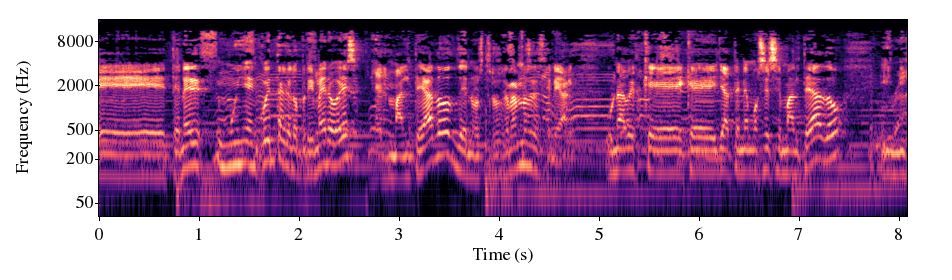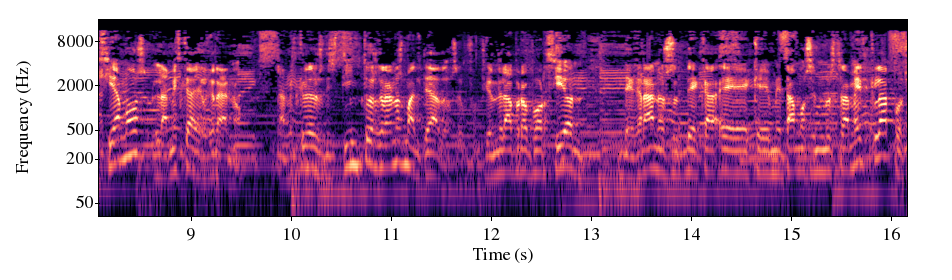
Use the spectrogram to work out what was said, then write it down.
Eh, tened muy en cuenta que lo primero es el malteado de nuestros granos de cereal. Una vez que, que ya tenemos ese malteado, iniciamos la mezcla del grano, la mezcla de los distintos granos malteados. En función de la proporción de granos eh, que metamos en nuestra mezcla, pues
